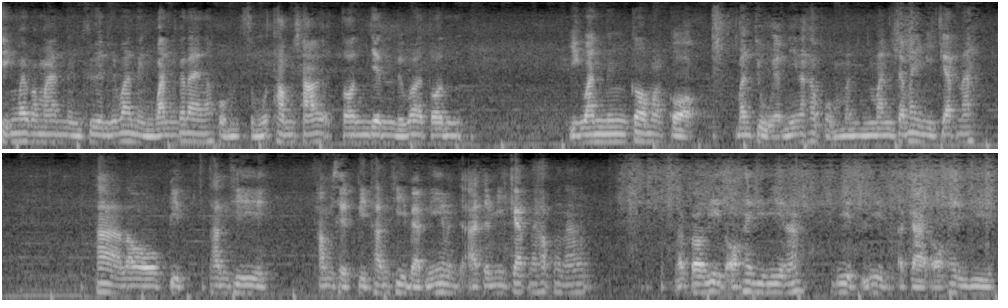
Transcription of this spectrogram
ทิ้งไว้ประมาณหนึ่งคืนหรือว่าหนึ่งวันก็ได้นะผม สมมุติทำเช้าตอนเย็นหรือว่าตอนอีกวันหนึ่งก็มากรอกบรรจุแบบนี้นะครับ ผมมันมันจะไม่มีแก๊สนะ ถ้าเราปิดทันทีทำเสร็จปิดทันทีแบบนี้มันอาจจะมีแก๊สนะครับนะ แล้วก็รีดออกให้ดีๆนะ รีดรีดอากาศออกให้ดีๆ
